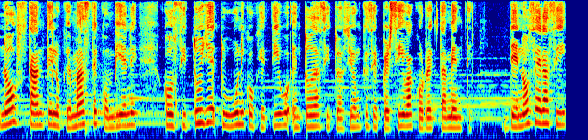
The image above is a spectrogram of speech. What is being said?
No obstante, lo que más te conviene constituye tu único objetivo en toda situación que se perciba correctamente. De no ser así,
